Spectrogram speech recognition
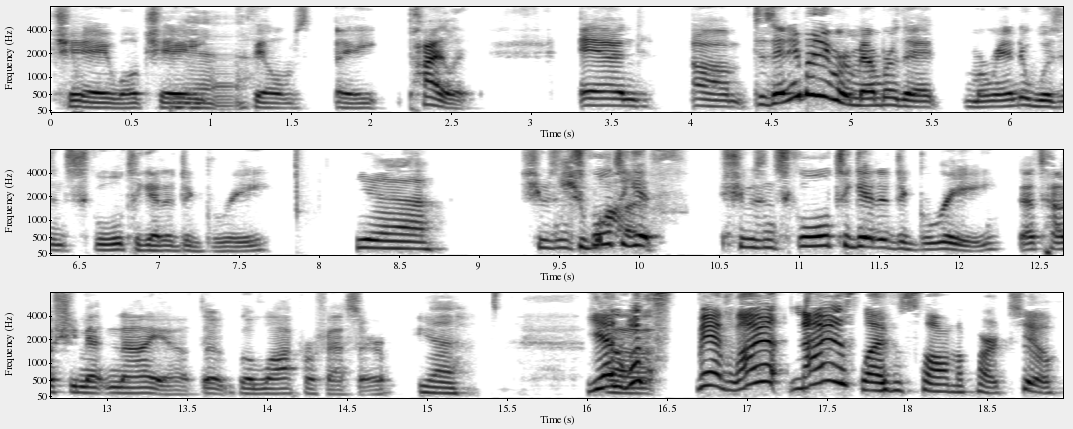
Che while Che yeah. films a pilot. And um, does anybody remember that Miranda was in school to get a degree? Yeah. She was in she school was. to get she was in school to get a degree. That's how she met Nya, the, the law professor. Yeah. Yeah, uh, what's man, Nya's life is falling apart too.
